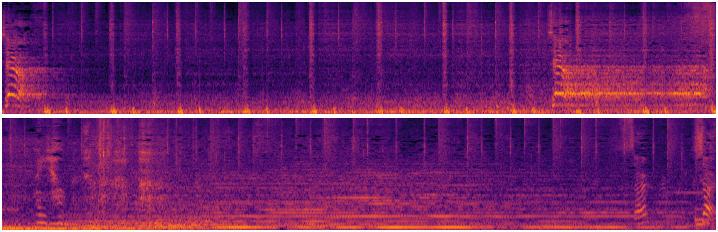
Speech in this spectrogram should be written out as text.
Sarah. Sarah. I need help. Sir? Sir.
